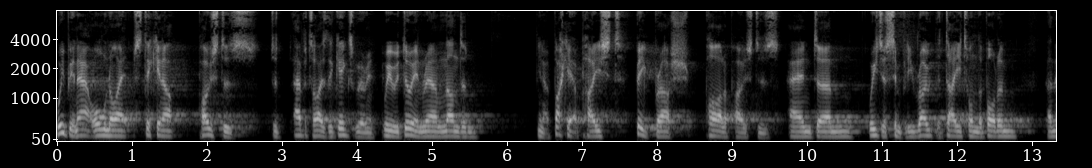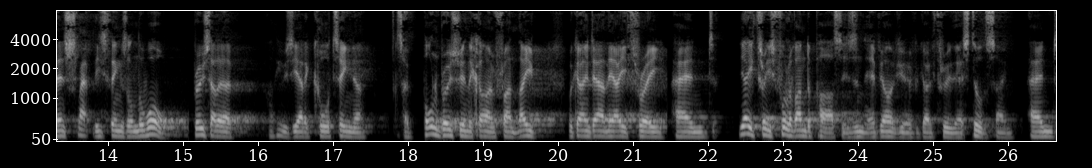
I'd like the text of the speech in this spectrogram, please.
We've been out all night sticking up posters to advertise the gigs we were in. We were doing around London, you know, bucket of paste, big brush, pile of posters, and um, we just simply wrote the date on the bottom and then slapped these things on the wall. Bruce had a, I think it was he had a Cortina. So Paul and Bruce were in the car in front. They were going down the A3 and the A3 is full of underpasses, isn't it? If you ever go through there, still the same. And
